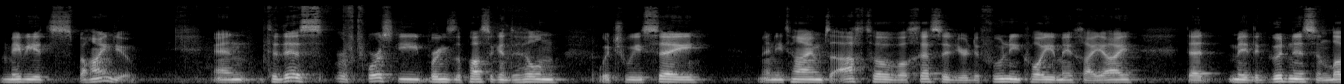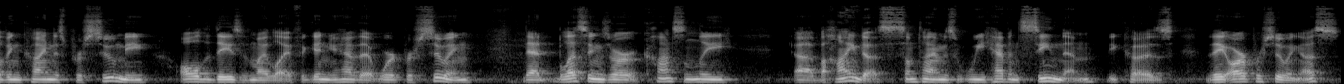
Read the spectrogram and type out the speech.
Maybe it's behind you. And to this, Rav brings the pasuk into Tehillim, which we say many times, Achto v'chesed defuni koyi mechayai, that may the goodness and loving kindness pursue me all the days of my life. Again, you have that word pursuing, that blessings are constantly uh, behind us. Sometimes we haven't seen them because they are pursuing us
